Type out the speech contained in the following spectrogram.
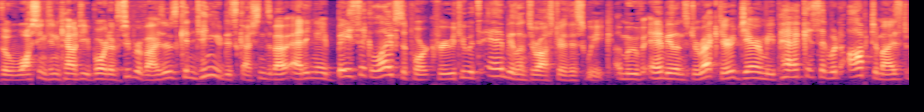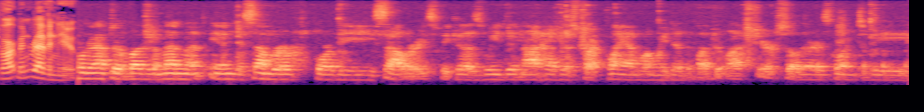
The Washington County Board of Supervisors continued discussions about adding a basic life support crew to its ambulance roster this week, a move ambulance director Jeremy Peck said would optimize department revenue. We're going to have to a budget amendment in December for the salaries because we did not have this truck planned when we did the budget last year. So there is going to be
